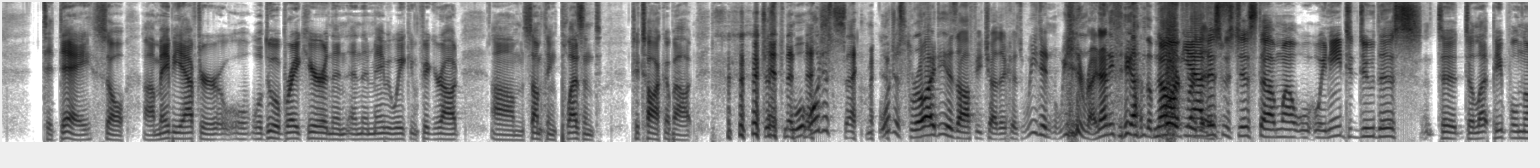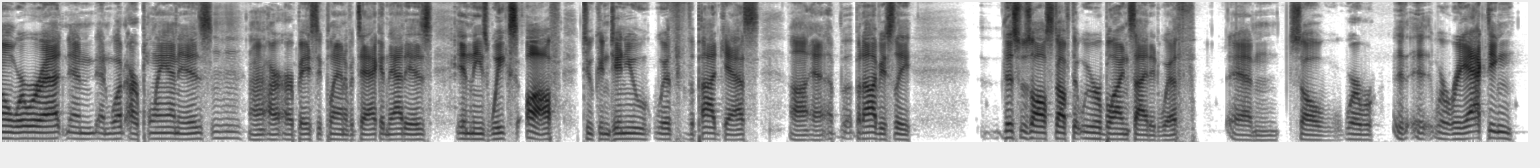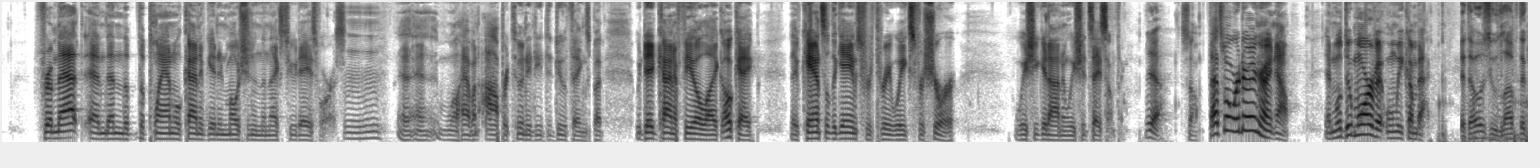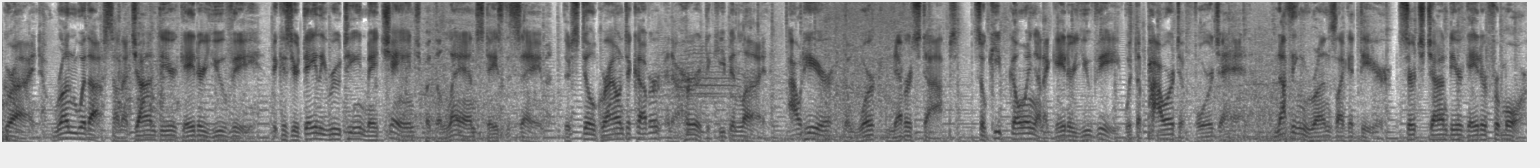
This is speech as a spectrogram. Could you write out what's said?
today. So uh, maybe after we'll, we'll do a break here, and then and then maybe we can figure out um, something pleasant to talk about. Just we'll, we'll just segment. we'll just throw ideas off each other because we didn't we didn't write anything on the No, board. yeah, this. this was just um, well, we need to do this to to let people know where we're at and and what our plan is, Mm-hmm. uh, our our basic plan of attack, and that is in these weeks off to continue with the podcasts. Uh, and- but but obviously, this was all stuff that we were blindsided with, and so we're it, it, we're reacting from that, and then the, the plan will kind of get in motion in the next few days for us. Mm-hmm. And, and we'll have an opportunity to do things. But we did kind of feel like, okay, they've canceled the games for three weeks for sure. We should get on and we should say something. yeah. So that's what we're doing right now. And we'll do more of it when we come back. To those who love the grind, run with us on a John Deere Gator UV because your daily routine may change, but the land stays the same. There's still ground to cover and a herd to keep in line. Out here, the work never stops. So keep going on a Gator UV with the power to forge ahead. Nothing runs like a Deere. Search John Deere Gator for more.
